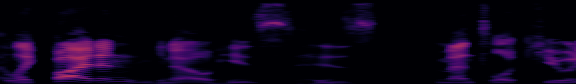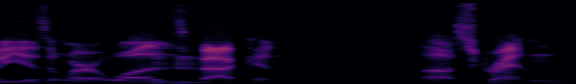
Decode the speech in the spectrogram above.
like Biden, you know, his his mental acuity isn't where it was Mhm. back in uh, Scranton,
